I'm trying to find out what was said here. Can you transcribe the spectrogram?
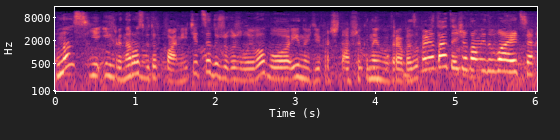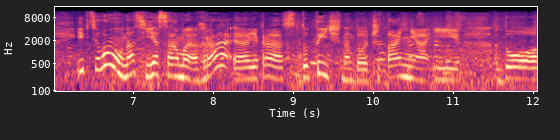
У нас є ігри на розвиток пам'яті. Це дуже важливо, бо іноді, прочитавши книгу, треба запам'ятати, що там відбувається. І в цілому у нас є саме гра, якраз дотична до читання і до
